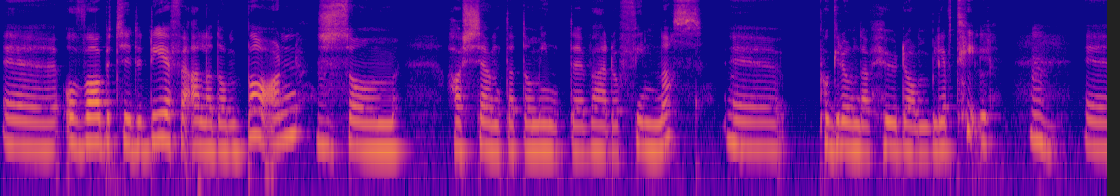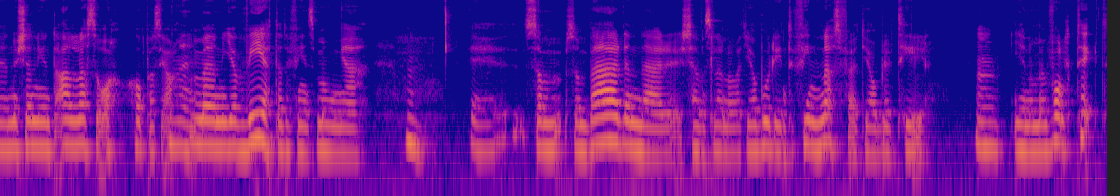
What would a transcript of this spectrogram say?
Eh, och vad betyder det för alla de barn som har känt att de inte är värda att finnas eh, på grund av hur de blev till? Eh, nu känner ju inte alla så, hoppas jag. Nej. Men jag vet att det finns många eh, som, som bär den där känslan av att jag borde inte finnas för att jag blev till genom en våldtäkt.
